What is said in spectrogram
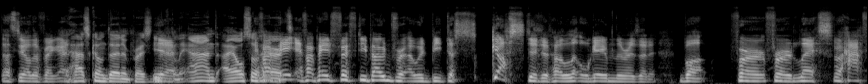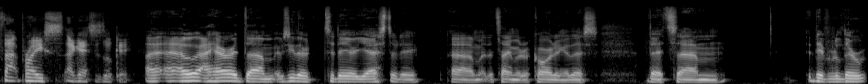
that's the other thing. it has come down in price Yeah. And I also if I heard. paid if I paid fifty pound for it, I would be disgusted at how little game there is in it. But for for less for half that price, I guess it's okay. I, I, I heard um, it was either today or yesterday um, at the time of recording of this that um, they've they're,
